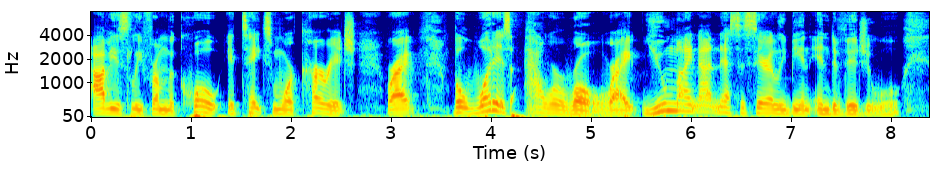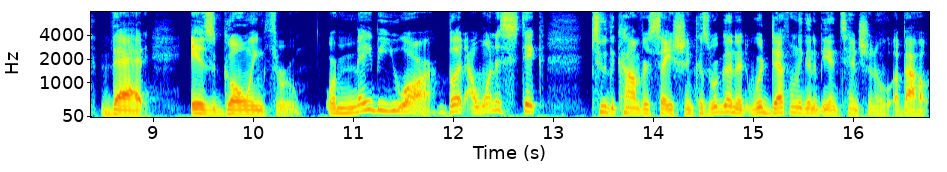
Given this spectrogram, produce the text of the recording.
obviously from the quote, it takes more courage, right? But what is our role, right? You might not necessarily be an individual that is going through or maybe you are, but I want to stick to the conversation because we're gonna we're definitely gonna be intentional about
